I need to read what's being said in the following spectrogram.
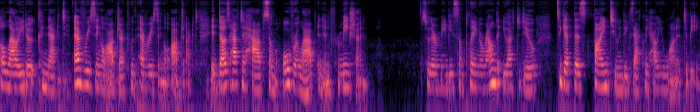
allow you to connect every single object with every single object. It does have to have some overlap in information. So there may be some playing around that you have to do to get this fine-tuned exactly how you want it to be.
